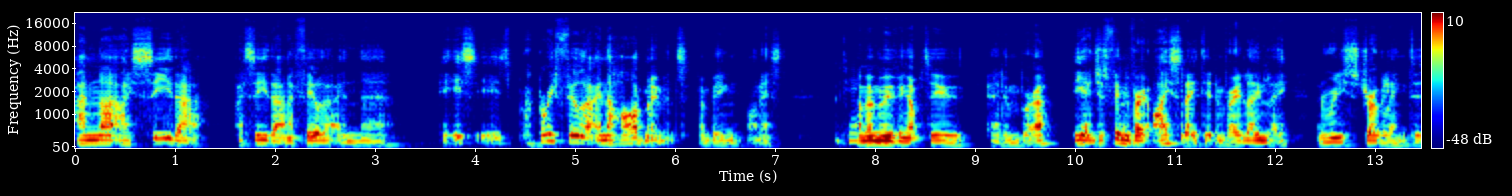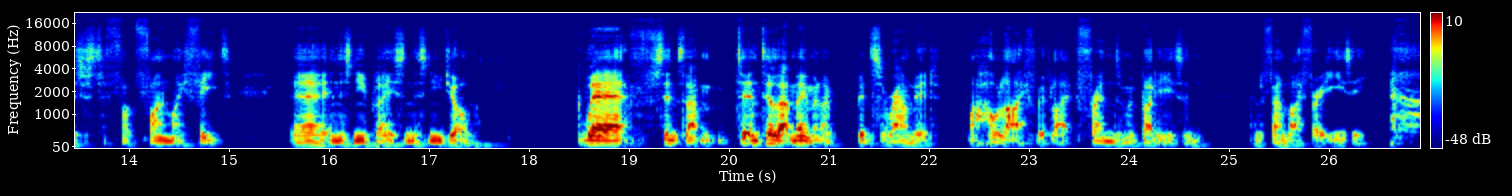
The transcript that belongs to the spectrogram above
And I, I see that, I see that, and I feel that in the. It is, it is. I probably feel that in the hard moments, if I'm being honest. Okay. I remember moving up to Edinburgh, yeah, just feeling very isolated and very lonely, and really struggling to just to f- find my feet uh, in this new place and this new job. Where since that t- until that moment, I've been surrounded my whole life with like friends and with buddies, and and I found life very easy.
